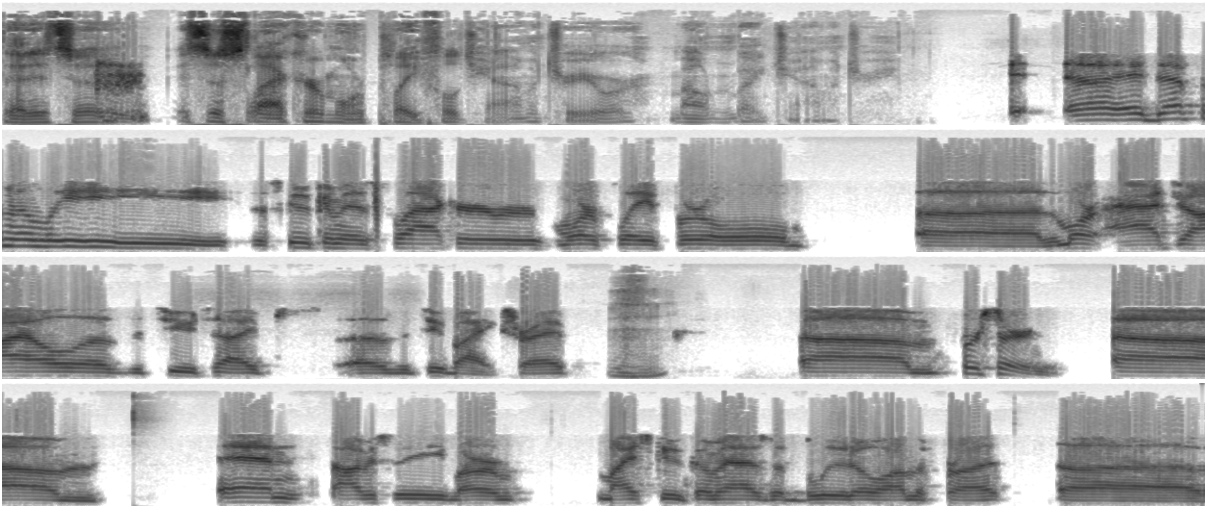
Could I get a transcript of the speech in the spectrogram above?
that it's a it's a slacker, more playful geometry or mountain bike geometry. it, uh, it definitely the Skookum is slacker, more playful, uh, the more agile of the two types of the two bikes, right? Mm-hmm. Um, for certain. Um, and obviously, our my Skookum has a Bluto on the front. Uh,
